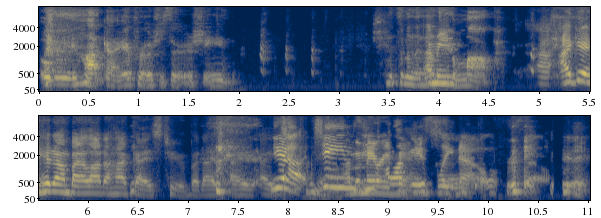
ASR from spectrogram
overly hot guy approaches her she she hits him in the nuts I mean, with a mop I, I get hit on by a lot of hot guys too, but I, I, I Yeah, you know, James, you married man, obviously so- know. right, right.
